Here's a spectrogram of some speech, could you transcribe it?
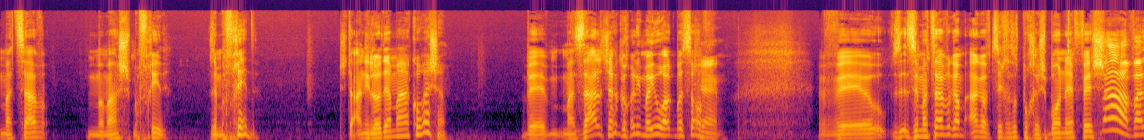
מצב ממש מפחיד. זה מפחיד. שאתה, אני לא יודע מה קורה שם. ומזל שהגולים היו רק בסוף. כן. וזה זה מצב גם, אגב, צריך לעשות פה חשבון נפש. לא, אבל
